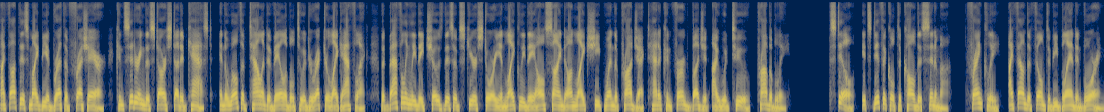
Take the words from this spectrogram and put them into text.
I thought this might be a breath of fresh air, considering the star-studded cast, and the wealth of talent available to a director like Affleck, but bafflingly they chose this obscure story and likely they all signed on like sheep when the project had a confirmed budget, I would too, probably. Still, it's difficult to call this cinema. Frankly, I found the film to be bland and boring.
